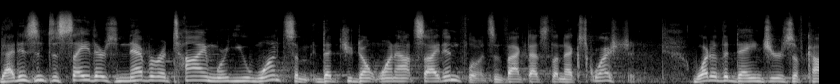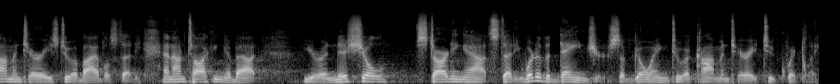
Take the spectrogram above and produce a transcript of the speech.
That isn't to say there's never a time where you want some that you don't want outside influence. In fact, that's the next question. What are the dangers of commentaries to a Bible study? And I'm talking about your initial starting out study. What are the dangers of going to a commentary too quickly?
